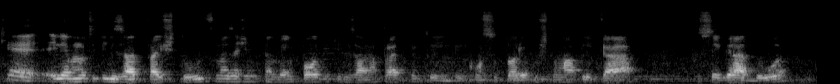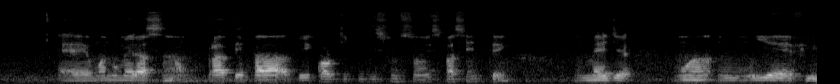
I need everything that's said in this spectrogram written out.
que é, ele é muito utilizado para estudos, mas a gente também pode utilizar na prática clínica. Em consultório eu costumo aplicar, você gradua é, uma numeração para tentar ver qual tipo de disfunções esse paciente tem. Em média, uma, um IEF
